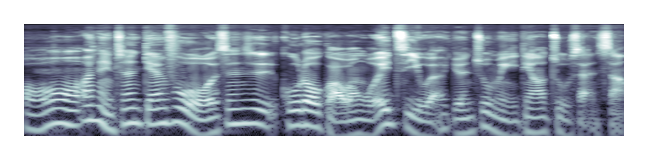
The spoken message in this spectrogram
哦，啊，你真的颠覆我，我真是孤陋寡闻。我一直以为原住民一定要住山上，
